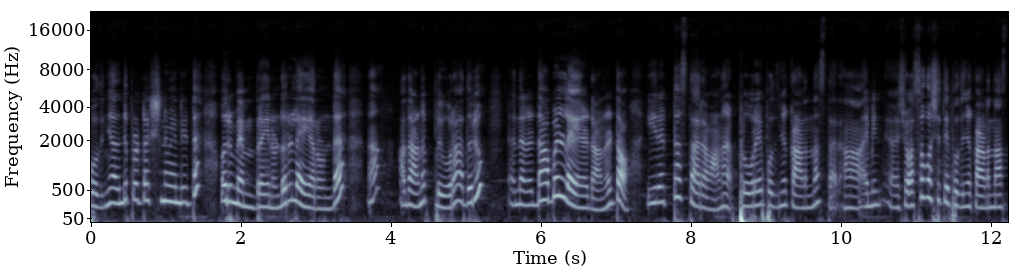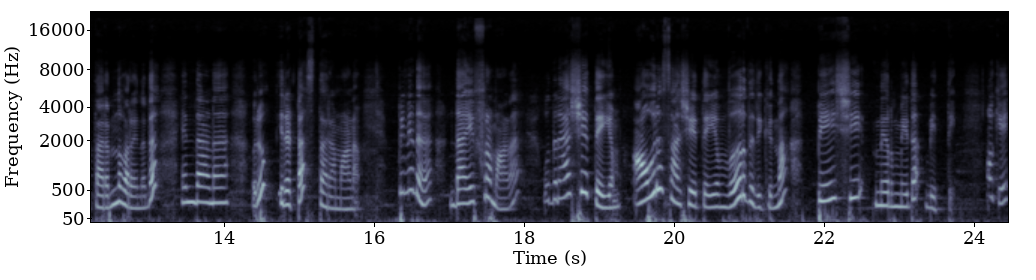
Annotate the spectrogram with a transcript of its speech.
പൊതിഞ്ഞ് അതിന്റെ പ്രൊട്ടക്ഷന് വേണ്ടിയിട്ട് ഒരു മെംബ്രെയിൻ ഉണ്ട് ഒരു ലെയറുണ്ട് അതാണ് പ്ലൂറ. അതൊരു എന്താണ് ഡബിൾ ലെയർഡാണ് കേട്ടോ ഇരട്ട സ്ഥലമാണ് പ്ലൂറയെ പൊതിഞ്ഞ് കാണുന്ന സ്ഥലം ഐ മീൻ ശ്വാസകോശത്തെ പൊതിഞ്ഞ് കാണുന്ന സ്ഥലം എന്ന് പറയുന്നത് എന്താണ്? ഒരു ഇരട്ട സ്ഥലമാണ്. പിന്നീട് ഡയഫ്രമാണ് ഉദരാശയത്തെയും ഔരസാശയത്തെയും വേർതിരിക്കുന്ന പേശി നിർമ്മിത ഭിത്തി. ഓക്കെ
